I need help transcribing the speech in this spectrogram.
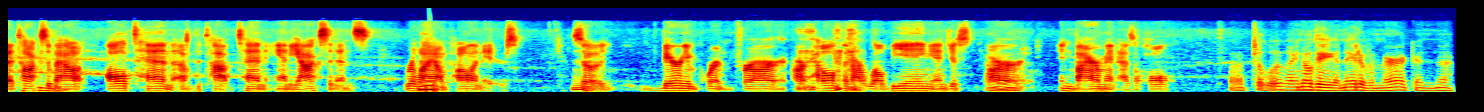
that talks Mhm. about all 10 of the top 10 antioxidants rely Mm. on pollinators. So, very important for our, our health and our well being and just our environment as a whole. Absolutely. I know the Native American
